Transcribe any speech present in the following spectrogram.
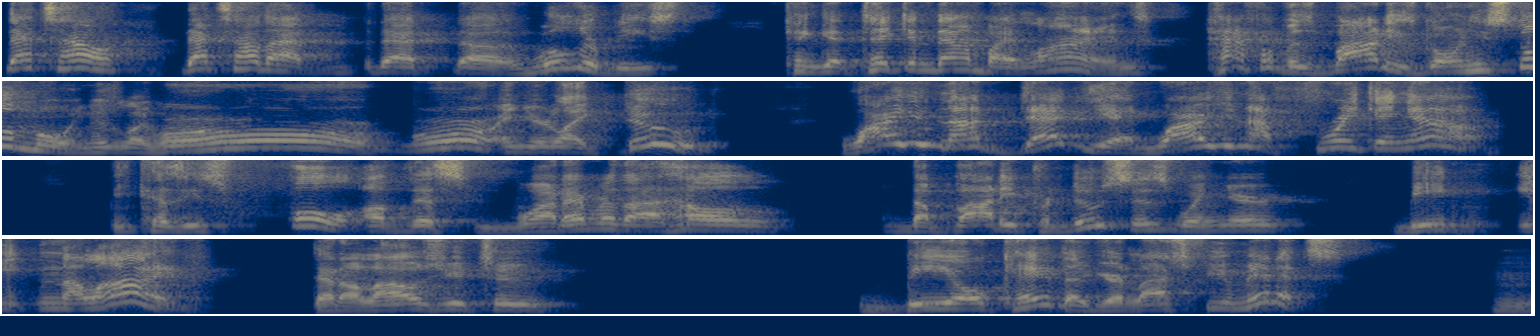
That's how. That's how that that uh, wildebeest can get taken down by lions. Half of his body's going. He's still moving. He's like, "Roar, roar," and you're like, dude, why are you not dead yet? Why are you not freaking out? Because he's full of this whatever the hell the body produces when you're being eaten alive. That allows you to be okay though your last few minutes. Hmm.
